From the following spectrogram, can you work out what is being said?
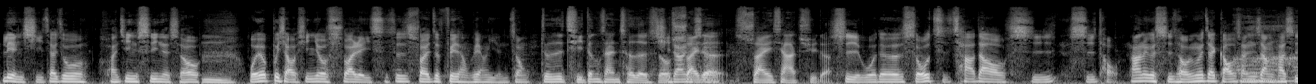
练习，在做环境适应的时候，嗯，我又不小心又摔了一次，这是摔得非常非常严重，就是骑登山车的时候摔的摔下去的，是我的手指插到石石头，它那个石头因为在高山上，它是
